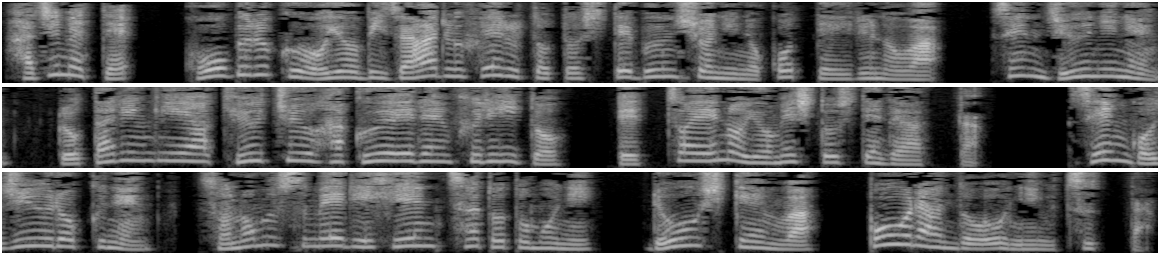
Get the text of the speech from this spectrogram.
初めてコーブルク及びザールフェルトとして文書に残っているのは、1012年、ロタリンギア宮中白エーレンフリート、エッツォへの嫁氏としてであった。1056年、その娘リヒエンツァと共に、領主権はポーランド王に移った。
